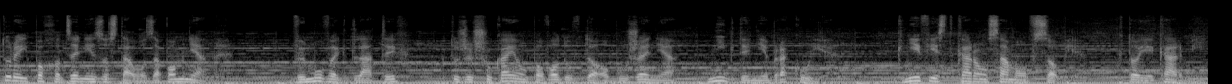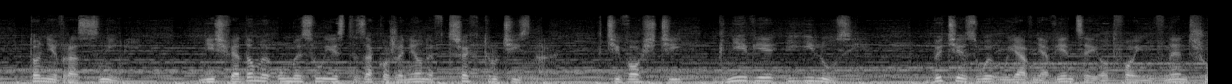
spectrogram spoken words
której pochodzenie zostało zapomniane. Wymówek dla tych, którzy szukają powodów do oburzenia, nigdy nie brakuje. Gniew jest karą samą w sobie. Kto je karmi, to nie wraz z nimi. Nieświadomy umysł jest zakorzeniony w trzech truciznach: chciwości, gniewie i iluzji. Bycie zły ujawnia więcej o Twoim wnętrzu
